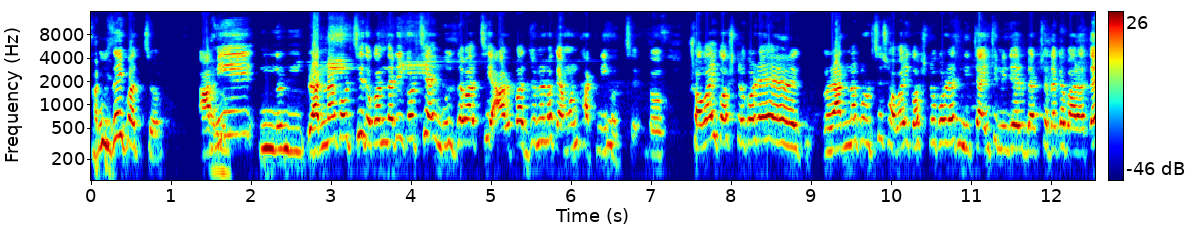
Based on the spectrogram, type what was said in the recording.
বুঝতেই পারছ। আমি রান্না করছি দোকানদারি করছি আমি বুঝতে পারছি আর পাঁচজনেরও কেমন খাটনি হচ্ছে। তো সবাই কষ্ট করে রান্না করছে সবাই কষ্ট করে চাইছে নিজের ব্যবসাটাকে বাড়াতে।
